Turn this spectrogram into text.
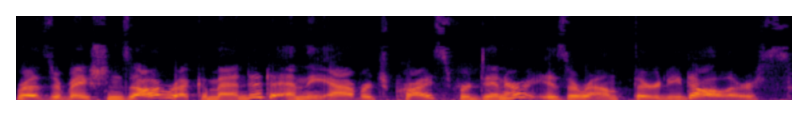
Reservations are recommended, and the average price for dinner is around $30.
